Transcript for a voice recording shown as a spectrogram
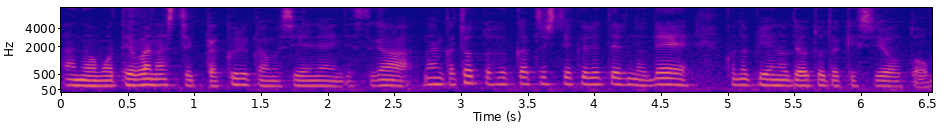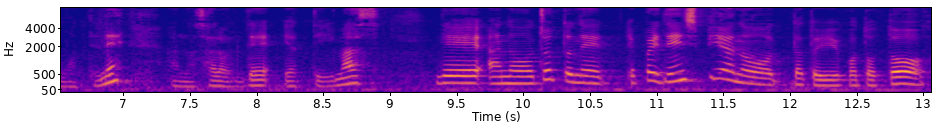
あのもう手放してが来るかもしれないんですがなんかちょっと復活してくれてるのでこのピアノでお届けしようと思ってねあのサロンでやっています。であのちょっとねやっぱり電子ピアノだということと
